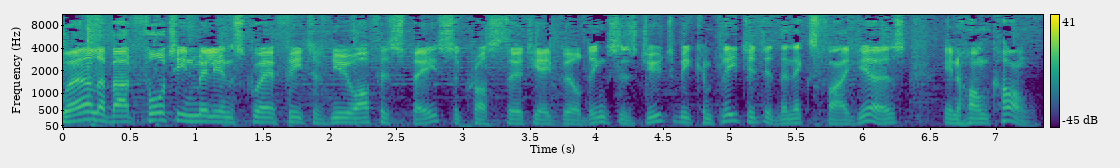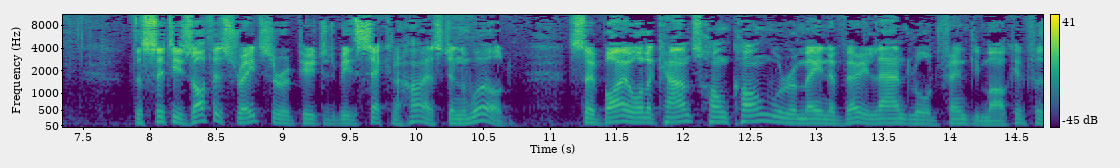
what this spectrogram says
Well, about 14 million square feet of new office space across 38 buildings is due to be completed in the next five years in Hong Kong. The city's office rates are reputed to be the second highest in the world. So, by all accounts, Hong Kong will remain a very landlord friendly market for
